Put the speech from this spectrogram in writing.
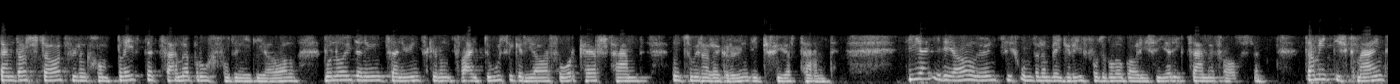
denn das steht für einen kompletten Zusammenbruch von den Idealen, die noch in den 1990er und 2000er Jahren vorgeherrscht haben und zu ihrer Gründung geführt haben. Diese Ideal lohnt sich unter dem Begriff der Globalisierung zusammenfassen. Damit ist gemeint,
